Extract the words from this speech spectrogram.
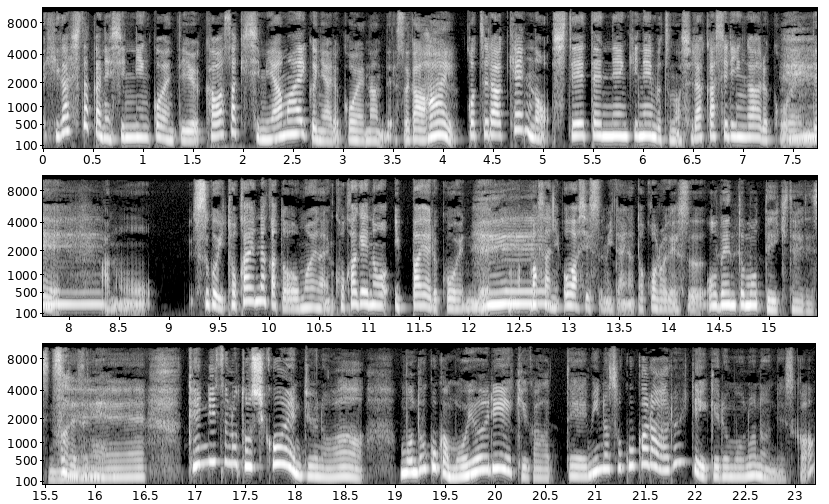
東高根森林公園っていう川崎市宮前区にある公園なんですが、はい。こちら県の指定天然記念物の白樫林がある公園へで、ーあの、すごい都会の中とは思えない木陰のいっぱいある公園で、まさにオアシスみたいなところです。お弁当持っていきたいですね。そうですね。県立の都市公園っていうのは、もうどこか最寄り駅があって、みんなそこから歩いていけるものなんですか？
